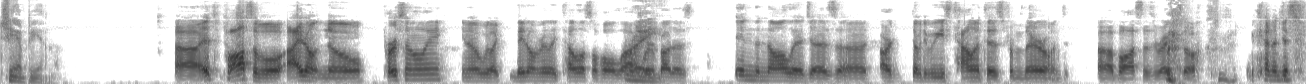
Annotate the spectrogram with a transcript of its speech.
champion. Uh, it's possible. I don't know personally. You know, we like they don't really tell us a whole lot. Right. We're about as in the knowledge as uh, our WWE's talent is from their own uh, bosses, right? So we kind of just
